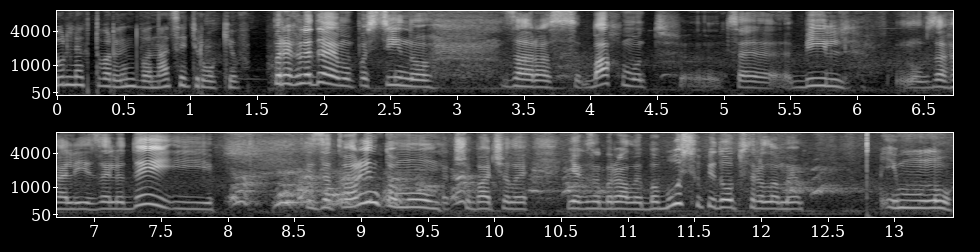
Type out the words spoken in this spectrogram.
безпритульних тварин 12 років. Переглядаємо постійно зараз Бахмут, це біль. Ну, взагалі за людей і, і за тварин. Тому, якщо бачили, як забирали бабусю під обстрілами, і ну,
